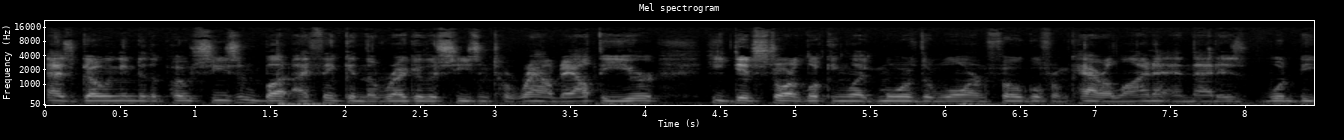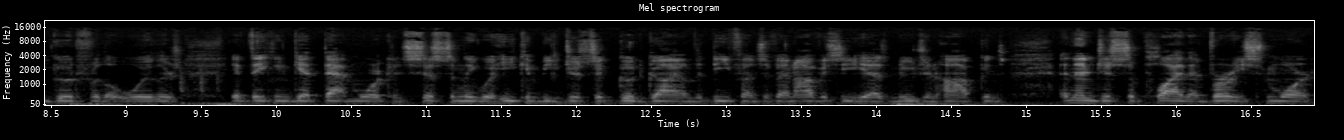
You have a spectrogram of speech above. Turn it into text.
as going into the postseason, but I think in the regular season to round out the year, he did start looking like more of the Warren Foegele from Carolina, and that is would be good for the Oilers if they can get that more consistently, where he can be just a good guy on the defensive end. Obviously, he has Nugent Hopkins, and then just supply that very smart,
